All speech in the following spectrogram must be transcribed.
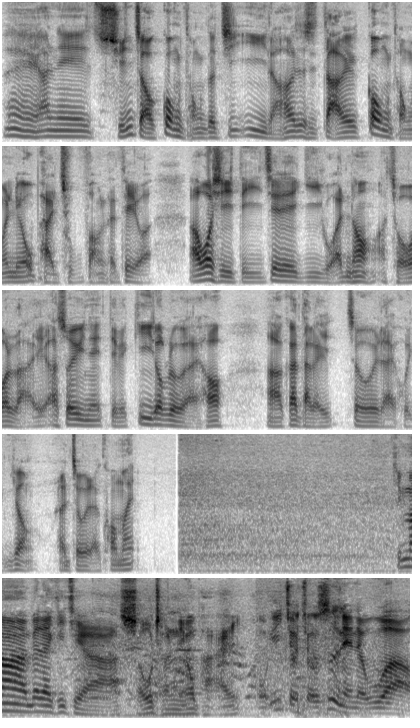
哎，安尼寻找共同的记忆，然后就是打个共同的牛排厨房的对吧？啊，我是伫即个议员吼，啊，坐来啊，所以呢，特别记录落来吼，啊，甲大家做伙来分享，咱做伙来看卖。今嘛要来去吃熟成牛排。哦，一九九四年的屋啊。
